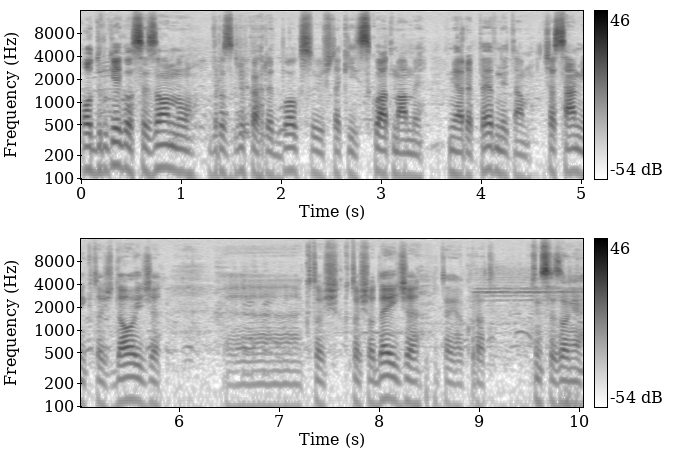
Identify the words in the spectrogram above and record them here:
od drugiego sezonu w rozgrywkach Redboxu już taki skład mamy w miarę pewny, tam czasami ktoś dojdzie, e, ktoś, ktoś odejdzie. Tutaj akurat w tym sezonie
